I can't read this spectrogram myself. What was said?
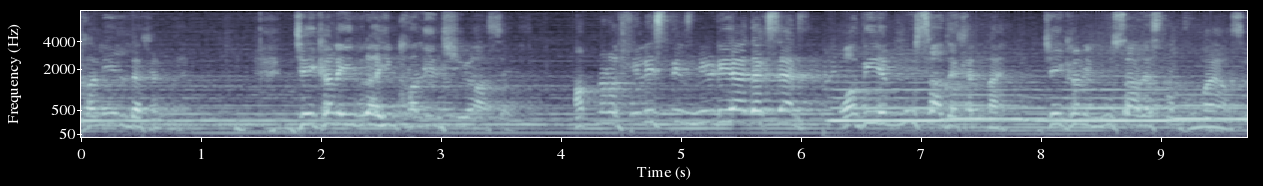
খালিল দেখেন যেখানে ইব্রাহিম খালিল শুয়ে আছে। আপনারা ফিলিস্তিন মিডিয়া দেখছেন ওয়াদি মুসা দেখেন নাই যেখানে মুসা আলাইহিস সালাম ঘুমায় আছে।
